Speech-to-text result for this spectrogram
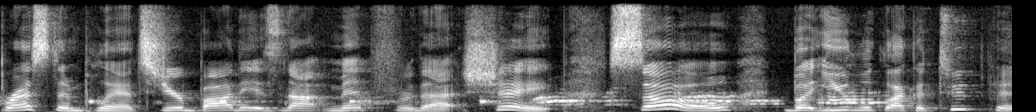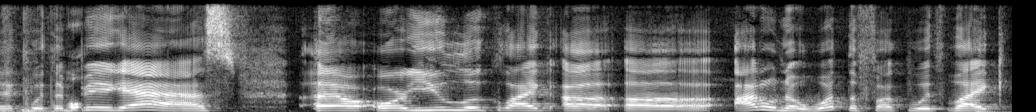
breast implants. Your body is not meant for that shape. So, but you look like a toothpick with a big ass, uh, or you look like a, a I don't know what the fuck with like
